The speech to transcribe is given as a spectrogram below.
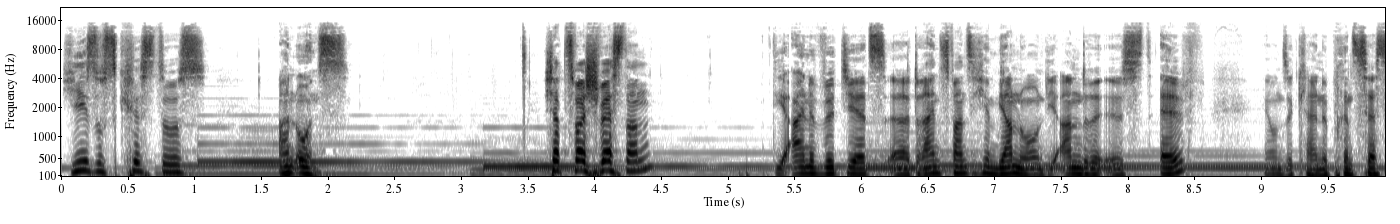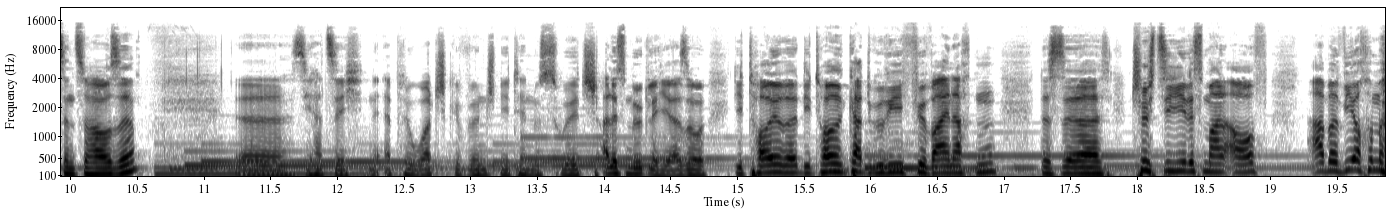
Jesus Christus an uns. Ich habe zwei Schwestern. Die eine wird jetzt äh, 23 im Januar und die andere ist 11. Ja, unsere kleine Prinzessin zu Hause. Äh, sie hat sich eine Apple Watch gewünscht, Nintendo Switch, alles Mögliche. Also die teure, die teure Kategorie für Weihnachten. Das äh, tischt sie jedes Mal auf. Aber wie auch immer,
